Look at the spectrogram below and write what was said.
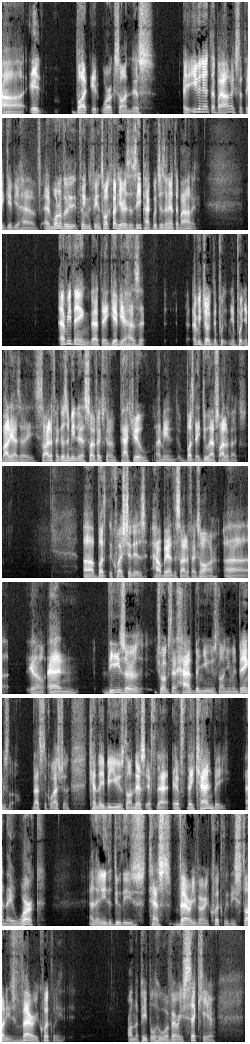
Uh, it, but it works on this. Even antibiotics that they give you have, and one of the things being talked about here is a Z-Pak, which is an antibiotic. Everything that they give you has it. Every drug that put, you put in your body has a side effect. Doesn't mean that side effect's going to impact you. I mean, but they do have side effects. Uh, but the question is how bad the side effects are. Uh, you know, and these are drugs that have been used on human beings, though. That's the question. Can they be used on this? If that, if they can be, and they work, and they need to do these tests very, very quickly, these studies very quickly on the people who are very sick here.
